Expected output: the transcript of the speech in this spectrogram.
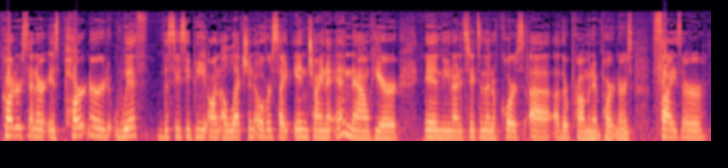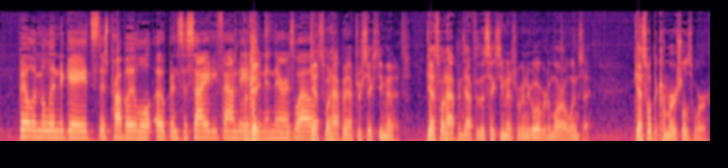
Carter Center is partnered with the CCP on election oversight in China and now here in the United States, and then of course uh, other prominent partners, Pfizer. Bill and Melinda Gates. There's probably a little Open Society Foundation in there as well. Guess what happened after 60 Minutes? Guess what happens after the 60 Minutes we're going to go over tomorrow, Wednesday? Guess what the commercials were?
